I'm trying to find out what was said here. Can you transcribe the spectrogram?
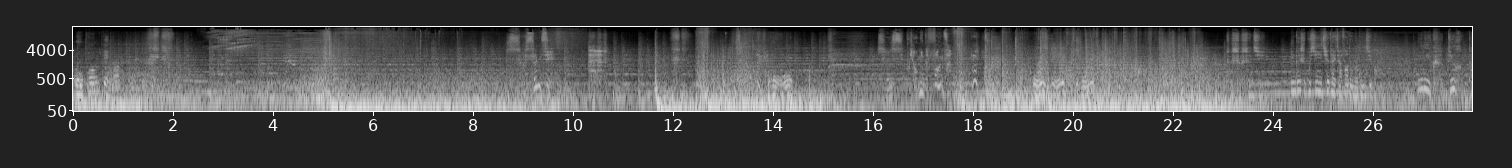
โอ้ยพ่อมันเก่งว่ะ 真气，五！真是不要命的疯子！五五五！这舍神技，应该是不惜一切代价发动的攻击吧？威力肯定很大，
